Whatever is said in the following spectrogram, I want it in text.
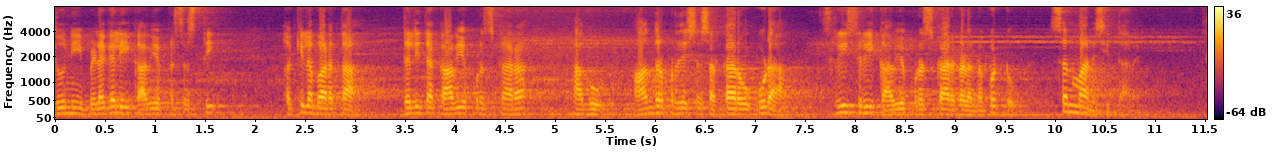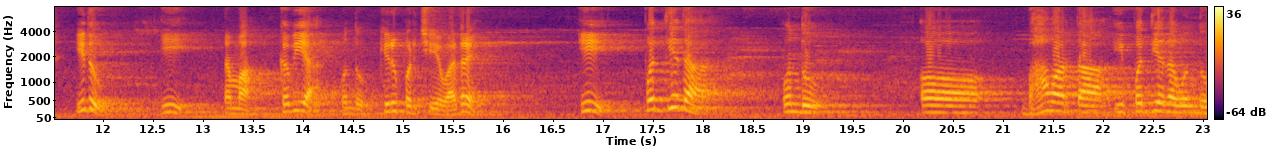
ಧುನಿ ಬೆಳಗಲಿ ಕಾವ್ಯ ಪ್ರಶಸ್ತಿ, ಅಖಿಲ ಭಾರತ ದಲಿತ ಕಾವ್ಯ ಪುರಸ್ಕಾರ ಹಾಗೂ ಆಂಧ್ರ ಪ್ರದೇಶ ಸರ್ಕಾರವು ಕೂಡ ಶ್ರೀ ಶ್ರೀ ಕಾವ್ಯ ಪುರಸ್ಕಾರಗಳನ್ನು ಕೊಟ್ಟು ಸನ್ಮಾನಿಸಿದ್ದಾರೆ. ಇದು ಈ ನಮ್ಮ ಕವಿಯ ಒಂದು ಕಿರುಪರಿಚಯವಾದರೆ ಈ ಪದ್ಯದ ಒಂದು ಭಾವಾರ್ಥ, ಈ ಪದ್ಯದ ಒಂದು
